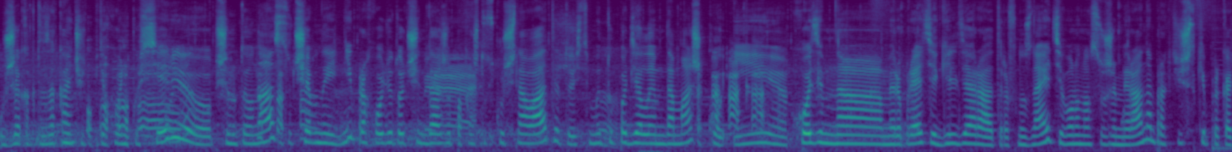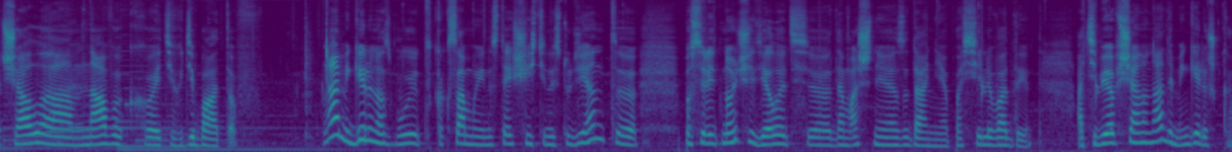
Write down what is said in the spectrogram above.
уже как-то заканчивать потихоньку серию. В общем-то, у нас учебные дни проходят очень даже пока что скучновато, то есть мы тупо делаем делаем домашку и ходим на мероприятие гильдии ораторов. Ну, знаете, вон у нас уже Мирана практически прокачала навык этих дебатов. А Мигель у нас будет, как самый настоящий истинный студент, э, посреди ночи делать э, домашнее задание по силе воды. А тебе вообще оно надо, Мигелюшка?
